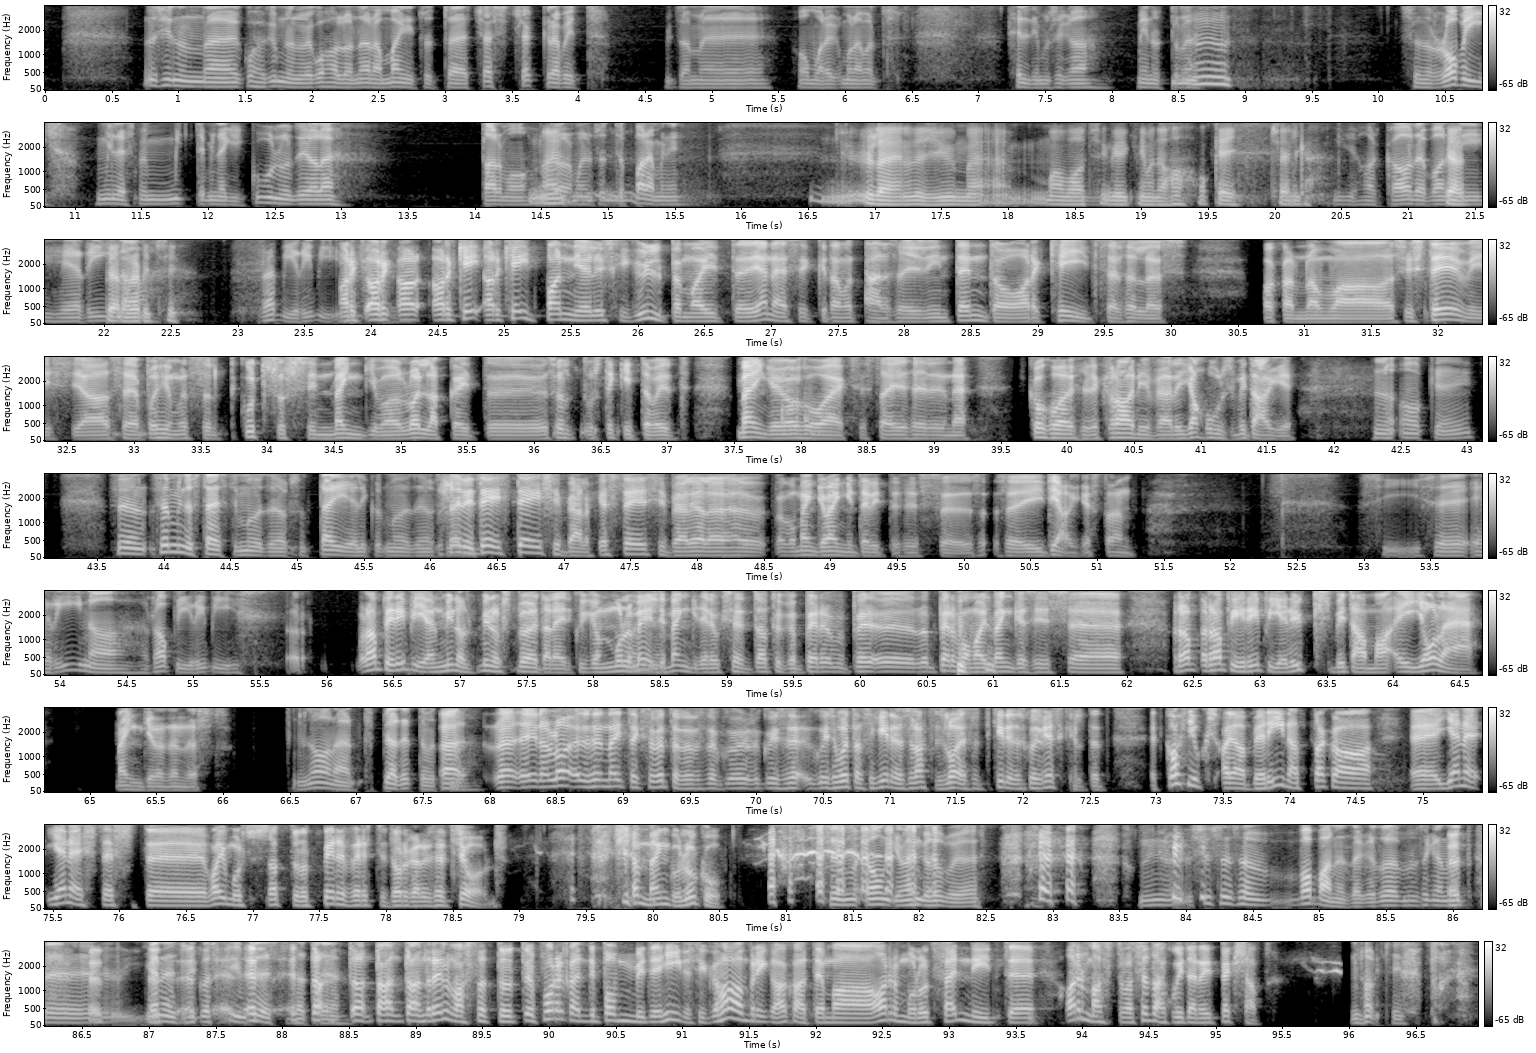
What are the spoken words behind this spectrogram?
no siin on äh, kohe kümnendal kohal on ära mainitud äh, Just Jackrabbit, mida me Omariga mõlemad heldimusega meenutame mm.. See on Robbie, millest me mitte midagi kuulnud ei ole. Tarmo No Tarmo ilmselt teab paremini. ülejäänud asi, ma vaatasin kõik niimoodi, ahah, okei okay,, selge, Arcade Bunny, peale Irina, Rabi Ribi. Arc-, Arc-, Arcade, Arcade Bunny oli üks kõige ülbemaid jäneseid, keda ma tean, see oli Nintendo Arcade seal selles paganama süsteemis ja see põhimõtteliselt kutsus sind mängima lollakaid öö, sõltuvust tekitavaid mänge kogu aeg, sest ta oli selline kogu aeg seal ekraani peal jahus midagi. okei, see on, see on minust täiesti mööda jooksnud, täielikult mööda jooksnud. see oli DS, DS-i peal, kes DS-i peal ei ole nagu mänge mänginud eriti, siis see, see ei teagi, kes ta on. Siis eh, Irina, Rabi Ribi. Rabi Ribi on minult, minust mööda läinud, kuigi mulle meeldib mängida niisuguseid natuke per, per, pervomaid mänge, siis äh, Rab, Rabi Ribi on üks, mida ma ei ole mänginud endast no näed, pead ette äh, võtma.. ei no näiteks, võtad, kui, sa, kui sa võtad see kirjelduse lahti, siis loe sealt kirjeldus kohe keskelt, et, et kahjuks ajab Irinat taga äh, jäne, jänestest äh, vaimustust sattunud pervertide organisatsioon. see on mängu lugu. See on, ongi mängulugu jah. siis sa saad vabaneda, aga tuleb see need eh, jänese kostüüm sellest ta, visata. ta, ta, ta on relvastatud porgandipommide ja hiiglasliku haamriga, aga tema armunud fännid eh, armastavad seda, kui ta neid peksab. okei,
